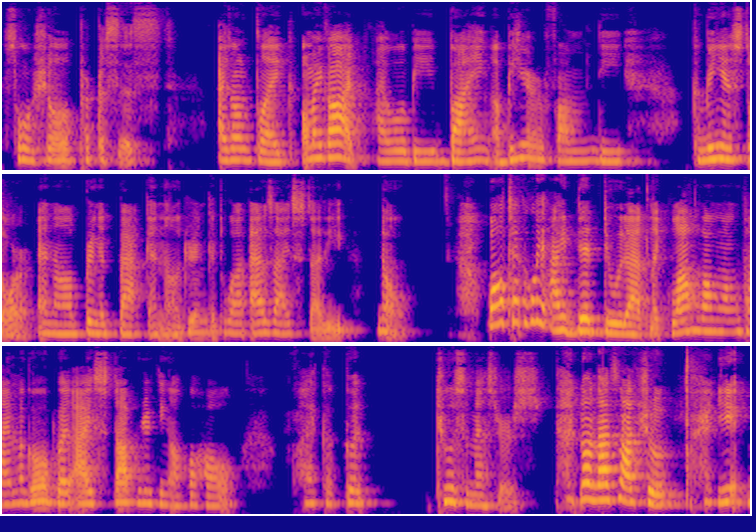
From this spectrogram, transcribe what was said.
social purposes. I don't like, oh my god, I will be buying a beer from the convenience store and I'll bring it back and I'll drink it while as I study. No. Well, technically I did do that like long, long, long time ago, but I stopped drinking alcohol like a good two semesters. No, that's not true. You,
